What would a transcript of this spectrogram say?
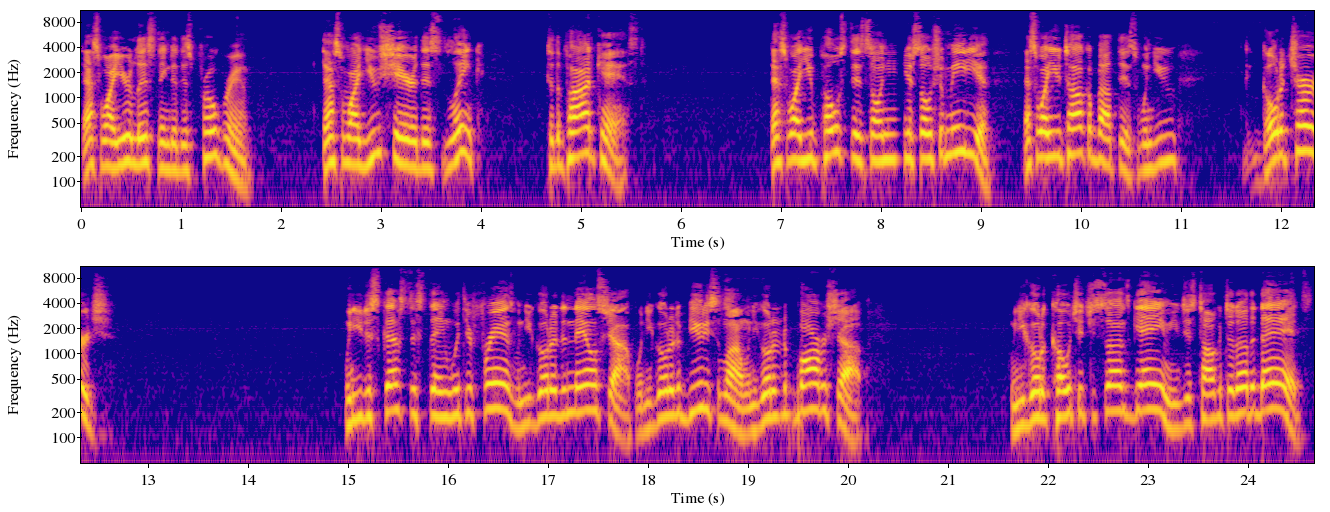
That's why you're listening to this program. That's why you share this link to the podcast. That's why you post this on your social media. That's why you talk about this when you go to church. When you discuss this thing with your friends, when you go to the nail shop, when you go to the beauty salon, when you go to the barber shop, when you go to coach at your son's game, you're just talking to the other dads.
